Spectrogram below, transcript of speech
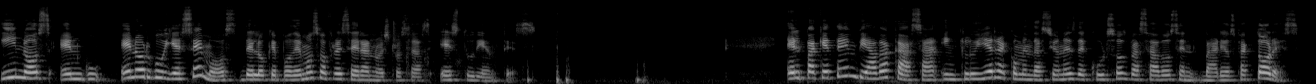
y, nos enorgullecemos de lo que podemos ofrecer a nuestros estudiantes. El paquete enviado a casa incluye recomendaciones de cursos basados en varios factores.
